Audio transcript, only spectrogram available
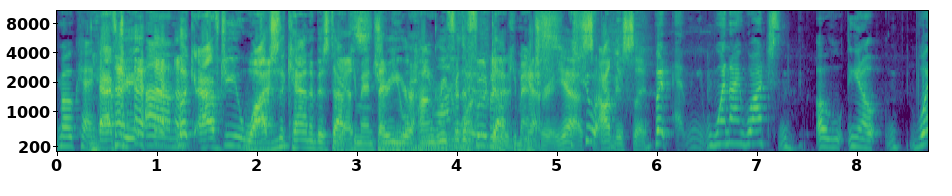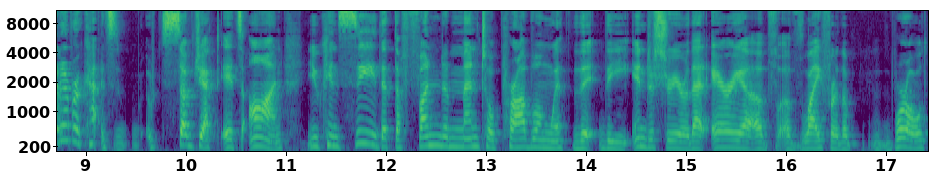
Okay, After you, look, after you watch One, the cannabis documentary, then you you're want hungry for the food. food Food, documentary. yes. Yes, Sure. obviously. But when I watch, a, you know, whatever kind of subject it's on, you can see that the fundamental problem with the, the industry or that area of, of life or the world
